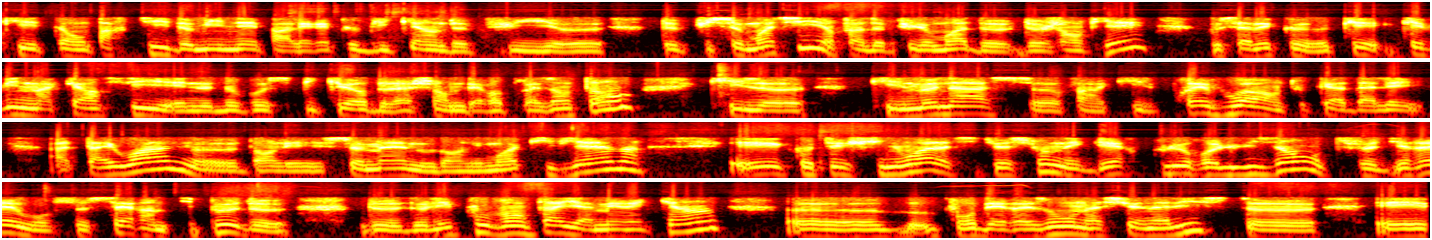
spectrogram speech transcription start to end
qui est en partie dominé par les républicains depuis euh, depuis ce mois-ci, enfin depuis le mois de, de janvier. Vous savez que Ke- Kevin McCarthy est le nouveau speaker de la Chambre des représentants, qu'il euh, qu'il menace, euh, enfin qu'il prévoit en tout cas d'aller à Taïwan euh, dans les semaines ou dans les mois qui viennent. Et côté chinois, la situation n'est guère plus reluisante, je dirais, où on se sert un petit peu de de, l'épouvantail américain euh, pour des raisons nationalistes et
